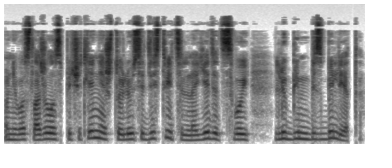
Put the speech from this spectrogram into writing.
У него сложилось впечатление, что Люся действительно едет свой любим без билета.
